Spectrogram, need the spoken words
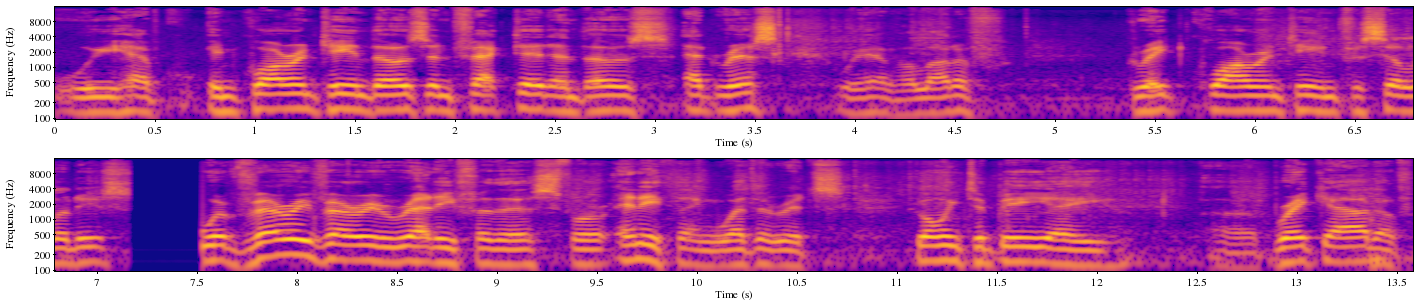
We have in quarantine those infected and those at risk. We have a lot of great quarantine facilities. We're very, very ready for this, for anything, whether it's going to be a breakout of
